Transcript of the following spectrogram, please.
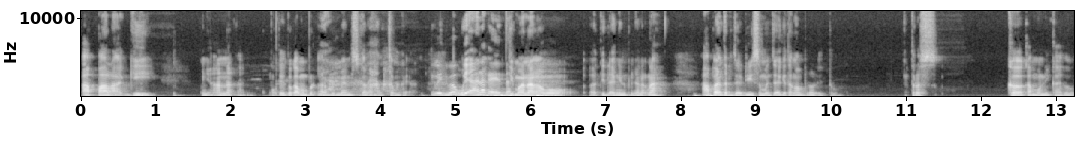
apalagi punya anak kan waktu itu kamu berargumen segala macam kayak tiba-tiba punya anak kayak gimana kamu eh, tidak ingin punya anak. Nah, apa yang terjadi semenjak kita ngobrol itu? Terus ke kamu nikah tuh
